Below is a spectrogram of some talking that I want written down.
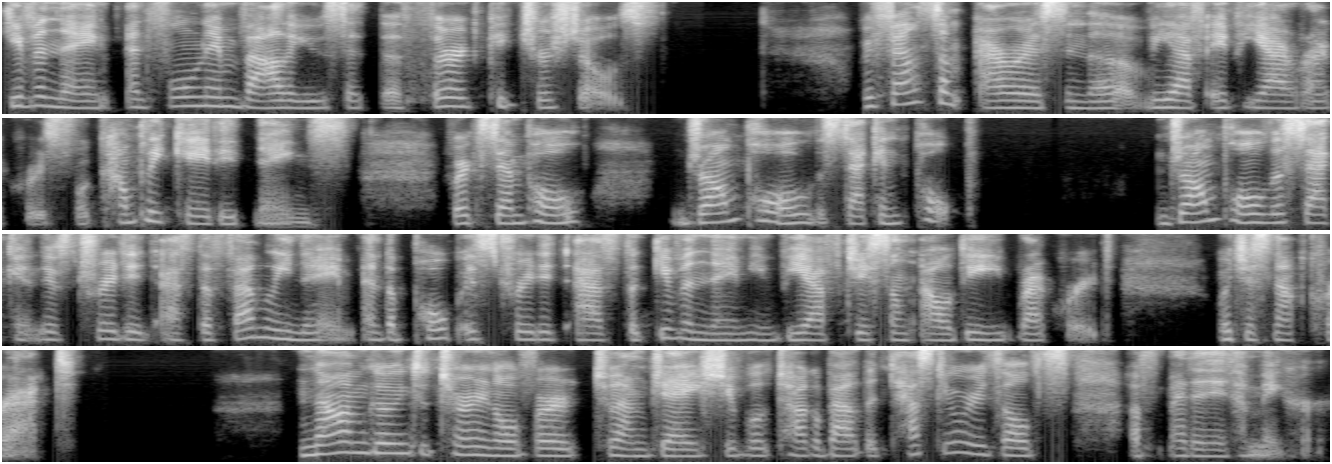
given name, and full name values that the third picture shows. We found some errors in the VIAF API records for complicated names. For example, John Paul II Pope John Paul II is treated as the family name and the Pope is treated as the given name in VF JSON LD record, which is not correct. Now I'm going to turn it over to MJ. She will talk about the testing results of Metadata Maker.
